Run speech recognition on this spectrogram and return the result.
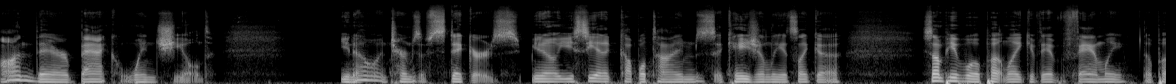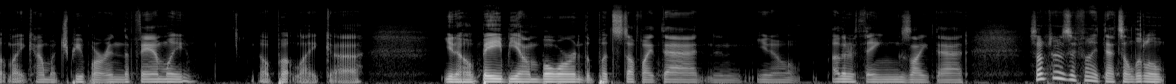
on their back windshield, you know, in terms of stickers, you know, you see it a couple times. Occasionally, it's like a. Some people will put like if they have a family, they'll put like how much people are in the family They'll put like, uh, you know, baby on board. They'll put stuff like that, and you know, other things like that. Sometimes I feel like that's a little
